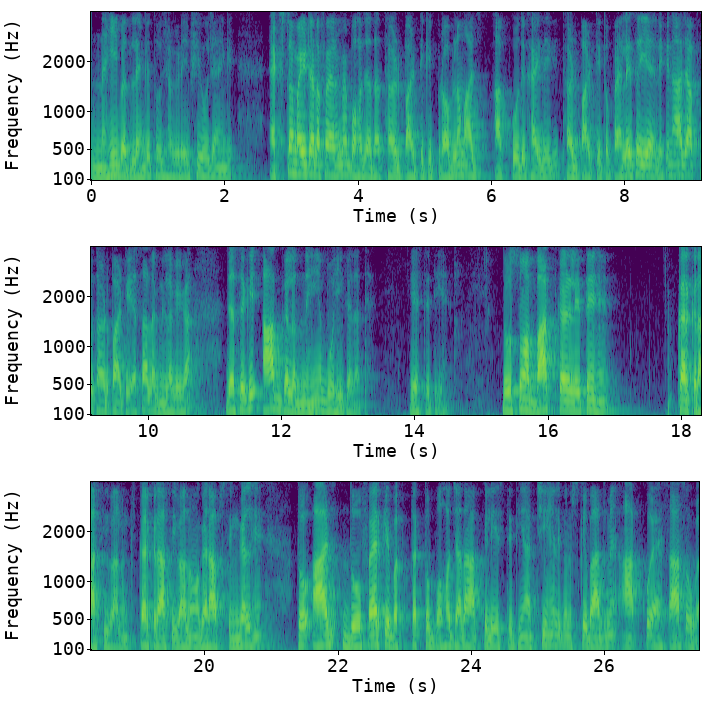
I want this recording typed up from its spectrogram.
नहीं बदलेंगे तो झगड़े भी हो जाएँगे। एक्स्ट्रा मैरिटल अफेयर में बहुत ज़्यादा थर्ड पार्टी की प्रॉब्लम आज आपको दिखाई देगी। थर्ड पार्टी तो पहले से ही है, लेकिन आज आपको थर्ड पार्टी ऐसा लगने लगेगा, जैसे कि आप गलत नहीं हैं, वो ही गलत है। ये स्थिति है। दोस्तों, अब बात कर लेते हैं कर्क राशि वालों की। कर्क राशि वालों, अगर आप सिंगल हैं तो आज दोपहर के वक्त तक तो बहुत ज़्यादा आपके लिए स्थितियाँ अच्छी हैं, लेकिन उसके बाद में आपको एहसास होगा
